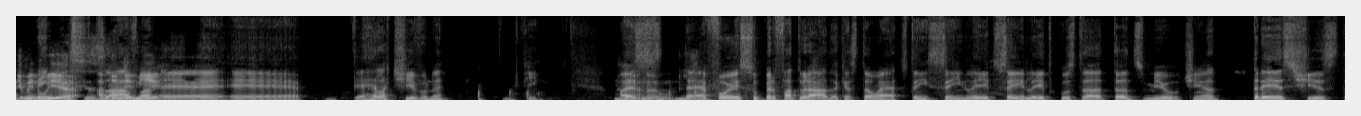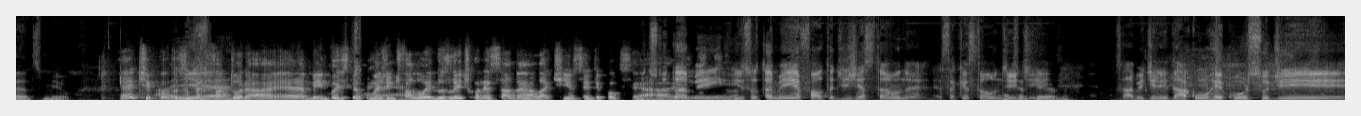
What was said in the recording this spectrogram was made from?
diminuir a, a pandemia. É, é, é, relativo, né? Enfim. Mas é, né, foi superfaturado. A questão é: tu tem 100 leitos, 100 leitos custa tantos mil. Tinha 3x tantos mil. É, tipo, aí superfaturar é... era bem coisa que, como a gente é. falou aí dos leites condensados, né, a latinha cento e poucos reais. Isso também, isso também é falta de gestão, né? Essa questão de, de, sabe? De lidar com um recurso de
